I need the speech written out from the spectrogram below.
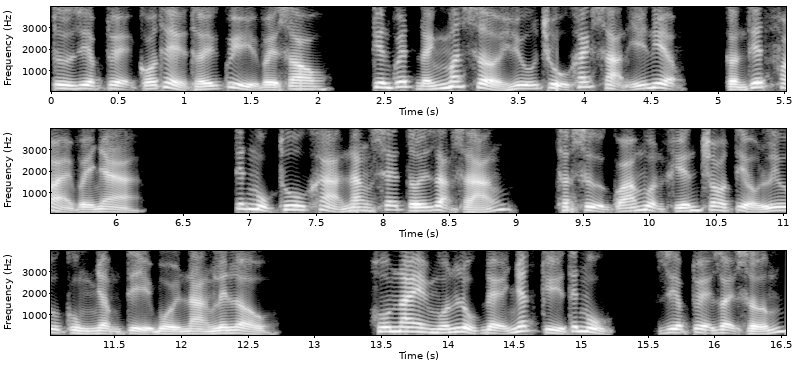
từ Diệp Tuệ có thể thấy quỷ về sau, kiên quyết đánh mất sở hữu chủ khách sạn ý niệm, cần thiết phải về nhà. Tiết mục thu khả năng sẽ tới dạng sáng, thật sự quá muộn khiến cho tiểu lưu cùng nhậm tỷ bồi nàng lên lầu. Hôm nay muốn lục đệ nhất kỳ tiết mục, Diệp Tuệ dậy sớm,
